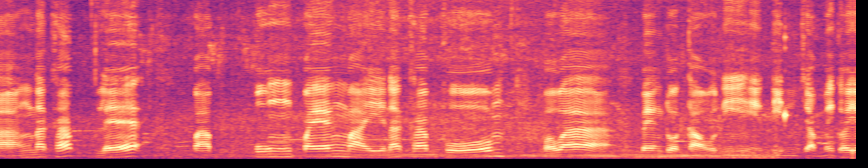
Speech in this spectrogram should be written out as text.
างนะครับ และปรับปรุงแปลงใหม่นะครับ ผม เพราะว่าแปลงตัวเก่านี่ดินจะไม่ค่อย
